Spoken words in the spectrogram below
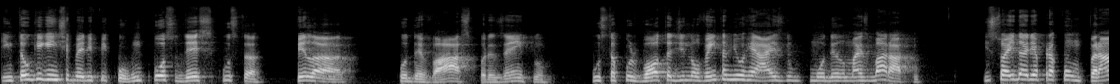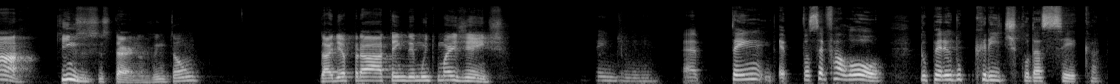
Então, o que a gente verificou? Um poço desse custa, pela Codevas, por exemplo, custa por volta de 90 mil reais do modelo mais barato. Isso aí daria para comprar 15 cisternas. Então, daria para atender muito mais gente. Entendi. Tem, você falou do período crítico da seca.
